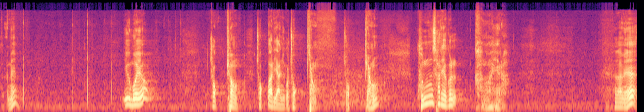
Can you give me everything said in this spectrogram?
그다음에 이거 뭐예요? 족평. 족발이 아니고 족평. 족평. 군사력을 강화해라. 그 다음에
